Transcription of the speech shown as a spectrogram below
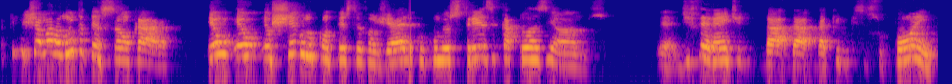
Aquilo me chamava muita atenção, cara. Eu, eu, eu chego no contexto evangélico com meus 13, 14 anos. É, diferente da, da, daquilo que se supõe,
